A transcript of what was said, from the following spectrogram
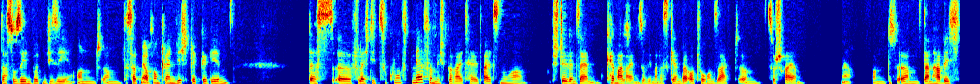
das so sehen würden wie sie. Und ähm, das hat mir auch so einen kleinen Lichtblick gegeben, dass äh, vielleicht die Zukunft mehr für mich bereithält, als nur still in seinem Kämmerlein, so wie man das gern bei Autoren sagt, ähm, zu schreiben. Ja. Und ähm, dann habe ich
